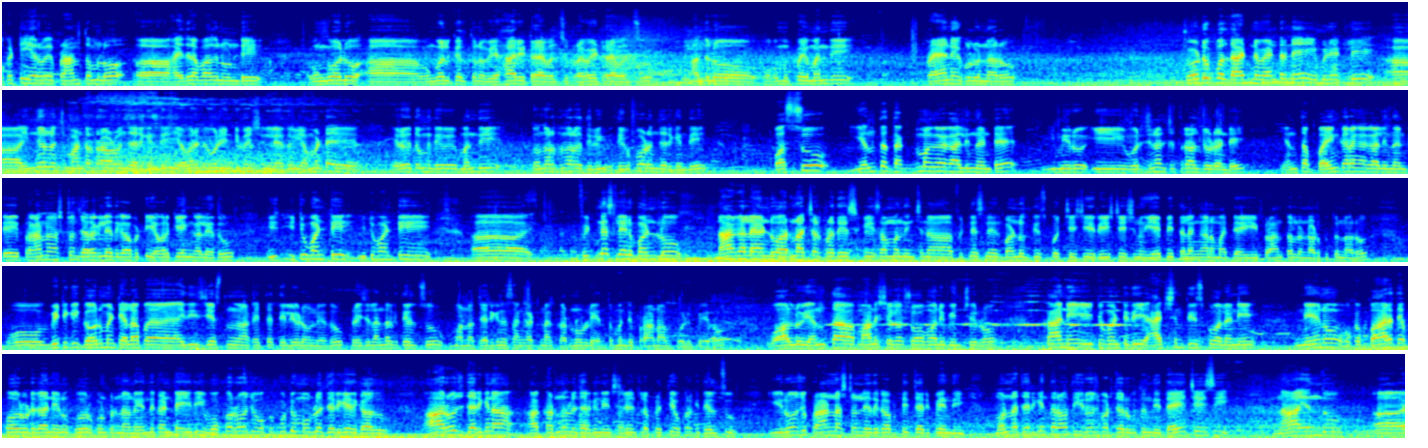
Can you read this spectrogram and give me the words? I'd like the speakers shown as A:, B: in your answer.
A: ఒకటి ఇరవై ప్రాంతంలో హైదరాబాద్ నుండి ఒంగోలు ఒంగోలుకి వెళ్తున్న విహారీ ట్రావెల్స్ ప్రైవేట్ ట్రావెల్స్. అందులో ఒక ముప్పై మంది ప్రయాణికులు ఉన్నారు. చోటుప్పలు దాటిన వెంటనే ఇమీడియట్లీ ఇంజన్ నుంచి మంటలు రావడం జరిగింది. ఎవరికి కూడా ఇంటిమేషన్ లేదు. ఎమ్మటే ఇరవై తొమ్మిది మంది తొందర తొందరగా దిగి దిగిపోవడం జరిగింది. బస్సు ఎంత దగ్ధమంగా కాలిందంటే మీరు ఈ ఒరిజినల్ చిత్రాలు చూడండి. ఎంత భయంకరంగా కాలిందంటే ప్రాణ నష్టం జరగలేదు కాబట్టి ఎవరికి ఏం కాలేదు. ఇటువంటి ఇటువంటి ఫిట్నెస్ లేని బండ్లు నాగాల్యాండ్ అరుణాచల్ ప్రదేశ్కి సంబంధించిన ఫిట్నెస్ లేని బండ్లు తీసుకొచ్చేసి రిజిస్ట్రేషన్ ఏపీ తెలంగాణ మధ్య ఈ ప్రాంతాల్లో నడుపుతున్నారు. ఓ వీటికి గవర్నమెంట్ ఎలా ఇది చేస్తుందో నాకైతే తెలియడం లేదు. ప్రజలందరికీ తెలుసు మొన్న జరిగిన సంఘటన కర్నూలులో ఎంతమంది ప్రాణాలు కోల్పోయారో వాళ్ళు ఎంత మానసిక శోభ అనిపించారో. కానీ ఇటువంటిది యాక్షన్ తీసుకోవాలని నేను ఒక భారతీయ పౌరుడిగా నేను కోరుకుంటున్నాను. ఎందుకంటే ఇది ఒకరోజు ఒక కుటుంబంలో జరిగేది కాదు. ఆ రోజు జరిగిన ఆ కర్నూలులో జరిగిన ఇన్సిడెంట్లో ప్రతి ఒక్కరికి తెలుసు. ఈ రోజు ప్రాణ నష్టం లేదు కాబట్టి జరిపోయింది మొన్న జరిగిన తర్వాత ఈ రోజు కూడా జరుగుతుంది. దయచేసి నా ఎందు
